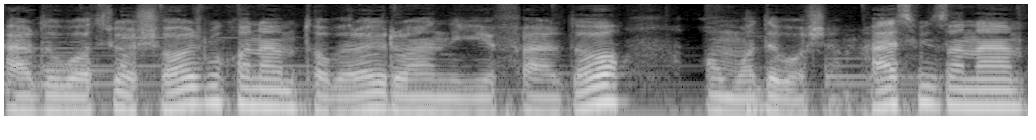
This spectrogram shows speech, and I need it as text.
هر دو باتری را شارژ می کنم تا برای رانندگی فردا آماده باشم. حس می‌زنم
